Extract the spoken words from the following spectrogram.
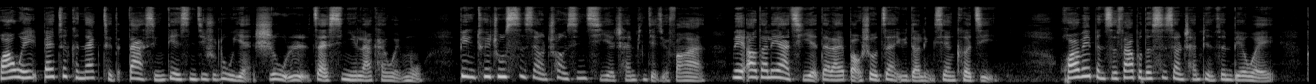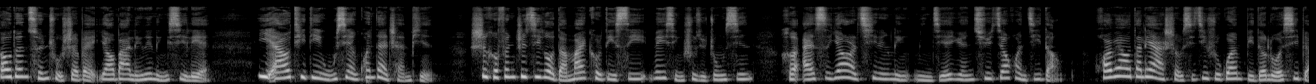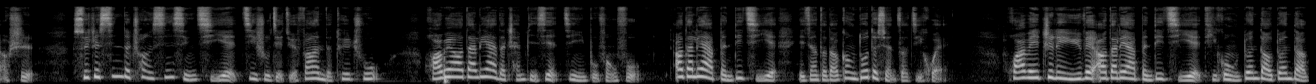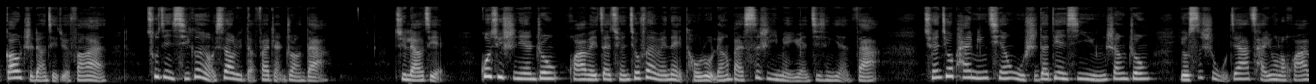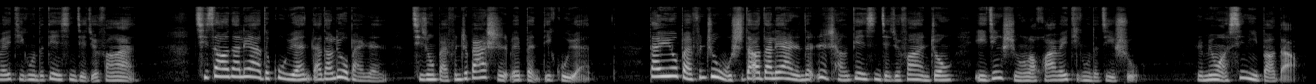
华为 Better Connected 大型电信技术路演十五日在悉尼拉开帷幕，并推出四项创新企业产品解决方案，为澳大利亚企业带来饱受赞誉的领先科技。华为本次发布的四项产品分别为高端存储设备幺八零零零系列、eLTD 无线宽带产品、适合分支机构的 Micro DC 微型数据中心和 S 幺二七零零敏捷园区交换机等。华为澳大利亚首席技术官彼得罗西表示，随着新的创新型企业技术解决方案的推出，华为澳大利亚的产品线进一步丰富，澳大利亚本地企业也将得到更多的选择机会。华为致力于为澳大利亚本地企业提供端到端的高质量解决方案，促进其更有效率的发展壮大。据了解，过去十年中，华为在全球范围内投入两百四十亿美元进行研发，全球排名前五十的电信运营商中有四十五家采用了华为提供的电信解决方案。其在澳大利亚的雇员达到六百人，其中百分之八十为本地雇员。大约有百分之五十的澳大利亚人的日常电信解决方案中已经使用了华为提供的技术。人民网悉尼报道。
